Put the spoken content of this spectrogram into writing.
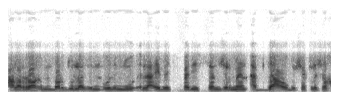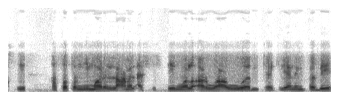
على الرغم برضو لازم نقول إنه لعيبة باريس سان جيرمان أبدعوا بشكل شخصي خاصة نيمار اللي عمل أسيستين ولا أروع وكيليان امبابي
